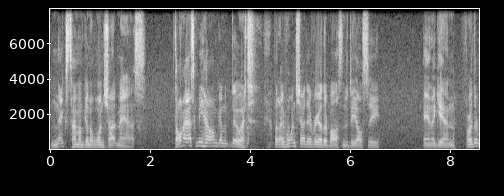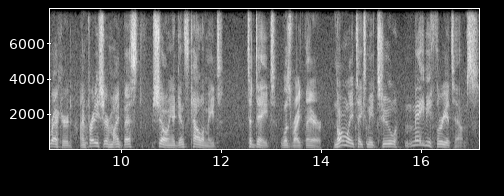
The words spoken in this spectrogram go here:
next time I'm gonna one-shot Manus. Don't ask me how I'm gonna do it, but I've one-shot every other boss in the DLC. And again, for the record, I'm pretty sure my best showing against Kalameet to date was right there. Normally it takes me two, maybe three attempts.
